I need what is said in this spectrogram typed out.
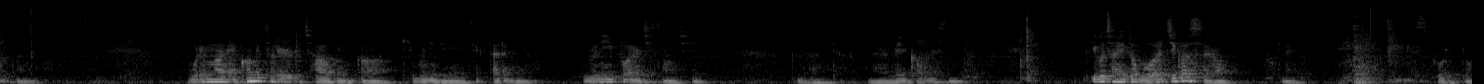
일단 오랜만에 컴퓨터를 이렇게 잡아보니까 기분이 되게 색다르네요. 눈이 이뻐요 지성씨. 감사합니다. 오늘 메이크업을 했습니다. 이거 전에 또 뭐를 찍었어요. 네. 스포를 또.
